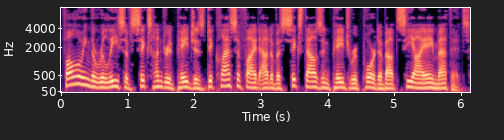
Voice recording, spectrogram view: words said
Following the release of 600 pages declassified out of a 6,000-page report about CIA methods.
